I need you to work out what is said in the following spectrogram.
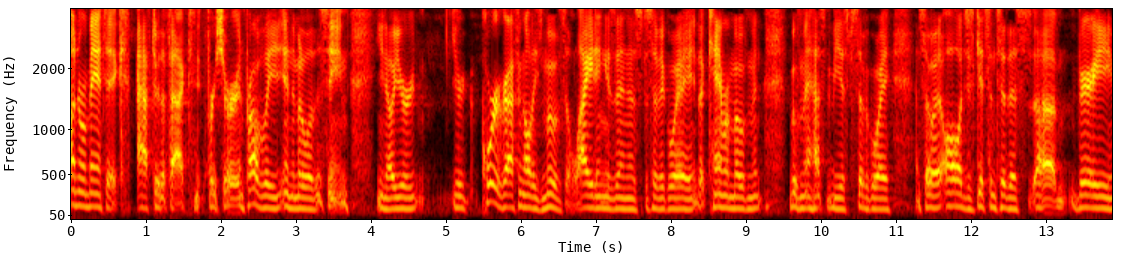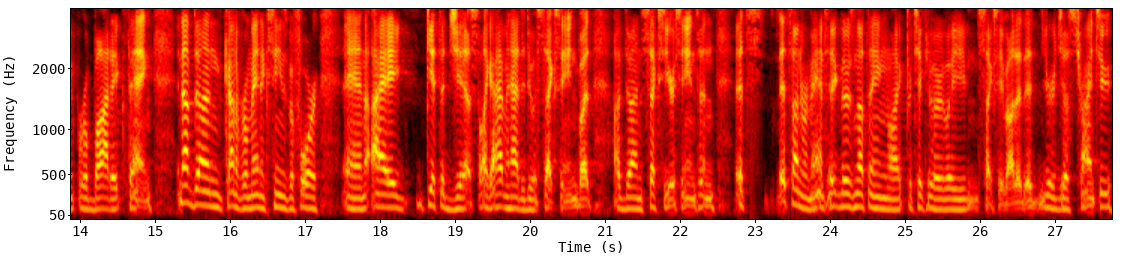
unromantic after the fact for sure, and probably in the middle of the scene. You know, you're you're choreographing all these moves. The lighting is in a specific way. The camera movement movement has to be a specific way, and so it all just gets into this uh, very robotic thing. And I've done kind of romantic scenes before, and I get the gist. Like I haven't had to do a sex scene, but I've done sexier scenes, and it's it's unromantic. There's nothing like particularly sexy about it. it you're just trying to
